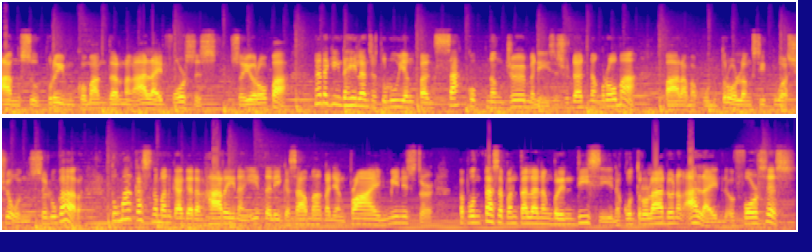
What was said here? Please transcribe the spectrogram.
ang Supreme Commander ng Allied Forces sa Europa na naging dahilan sa tuluyang pagsakop ng Germany sa siyudad ng Roma para makontrol ang sitwasyon sa lugar. Tumakas naman kaagad ang hari ng Italy kasama ang kanyang Prime Minister papunta sa pantalan ng Brindisi na kontrolado ng Allied Forces.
